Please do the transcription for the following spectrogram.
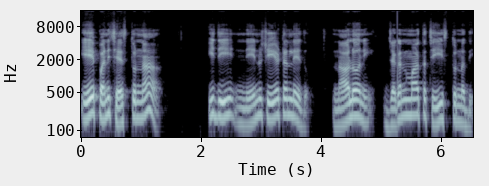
ఏ పని చేస్తున్నా ఇది నేను చేయటం లేదు నాలోని జగన్మాత చేయిస్తున్నది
